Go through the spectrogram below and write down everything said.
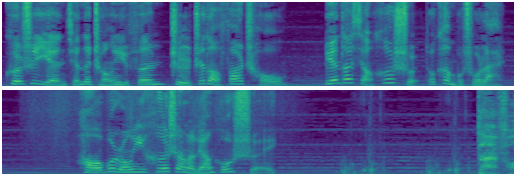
可是眼前的程玉芬只知道发愁，连他想喝水都看不出来。好不容易喝上了两口水，大夫，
